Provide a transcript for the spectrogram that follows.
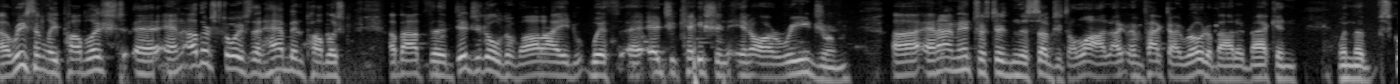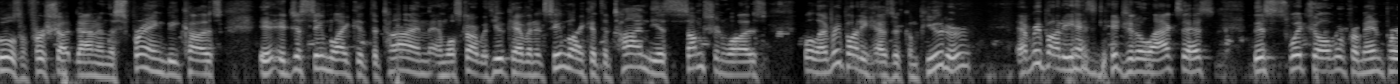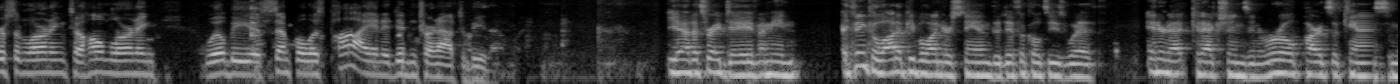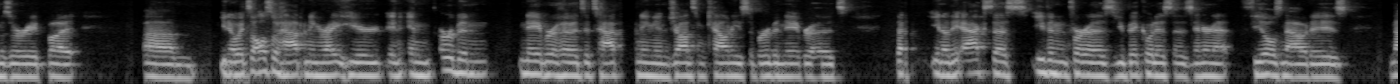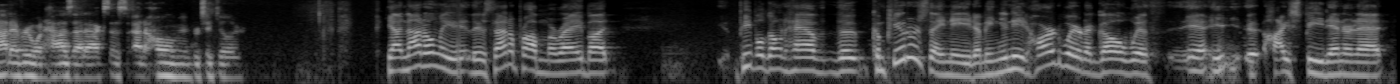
uh, recently published uh, and other stories that have been published about the digital divide with uh, education in our region. Uh, and I'm interested in this subject a lot. I, in fact, I wrote about it back in when the schools were first shut down in the spring because it, it, just seemed like at the time, and we'll start with you, Kevin, it seemed like at the time the assumption was, well, everybody has a computer. Everybody has digital access. This switch over from in person learning to home learning will be as simple as pie, and it didn't turn out to be that way. Yeah, that's right, Dave. I mean, I think a lot of people understand the difficulties with internet connections in rural parts of Kansas and Missouri, but um, you know, it's also happening right here in, in urban neighborhoods. It's happening in Johnson County suburban neighborhoods. But you know, the access, even for as ubiquitous as internet feels nowadays, not everyone has that access at home in particular. Yeah, not only there's that a problem, Murray, but people don't have the computers they need. I mean, you need hardware to go with eh, eh, high speed internet.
